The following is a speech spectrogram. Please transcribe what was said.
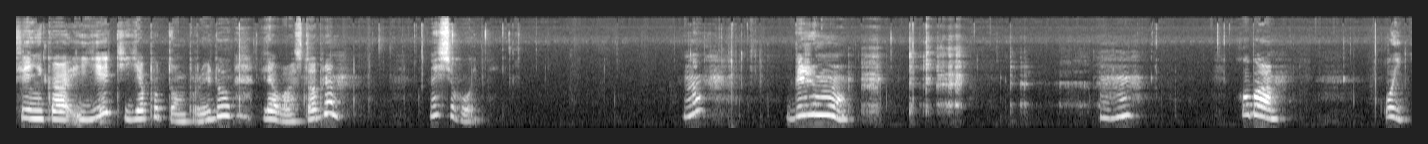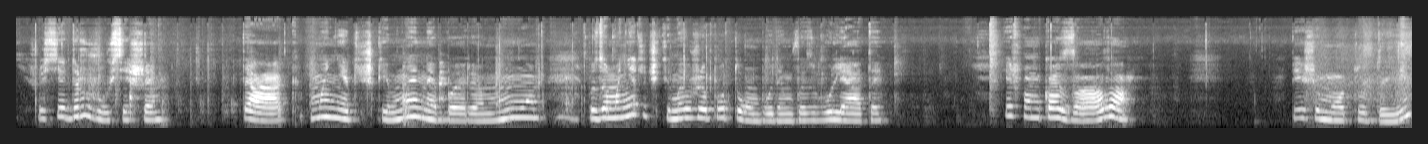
фініка і єті я потім пройду для вас, добре? На сьогодні. Ну, біжимо. Угу. Хоба. Ой, щось я дружуся ще. Так, монеточки ми не беремо. Бо за монеточки ми вже потім будемо визволяти. Я ж вам казала. Пишемо туди.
